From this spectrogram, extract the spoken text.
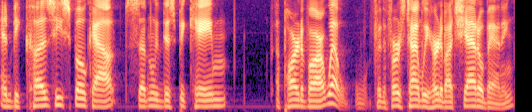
and because he spoke out, suddenly this became a part of our, well, for the first time we heard about shadow banning.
